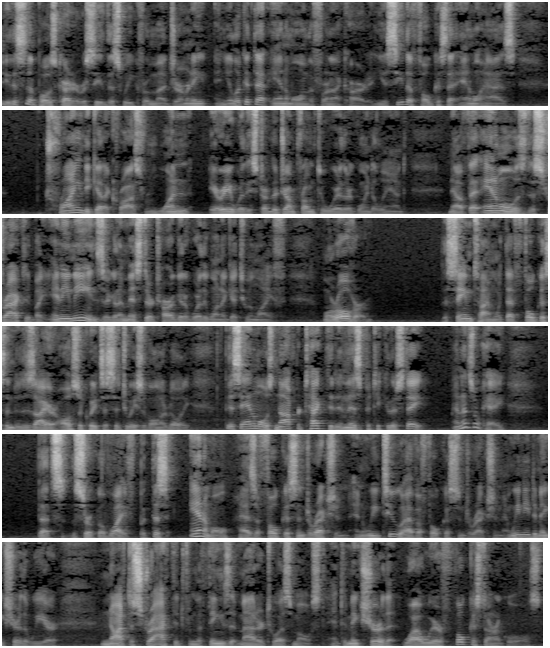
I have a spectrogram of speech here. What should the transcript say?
See, this is a postcard I received this week from uh, Germany, and you look at that animal on the front of that card, and you see the focus that animal has trying to get across from one area where they started to jump from to where they're going to land. Now, if that animal is distracted by any means, they're going to miss their target of where they want to get to in life. Moreover, the same time, with that focus and the desire, also creates a situation of vulnerability. This animal is not protected in this particular state, and that's okay that's the circle of life. But this animal has a focus and direction, and we too have a focus and direction, and we need to make sure that we are not distracted from the things that matter to us most, and to make sure that while we're focused on our goals,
